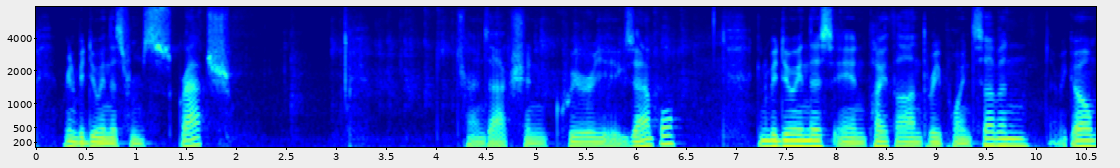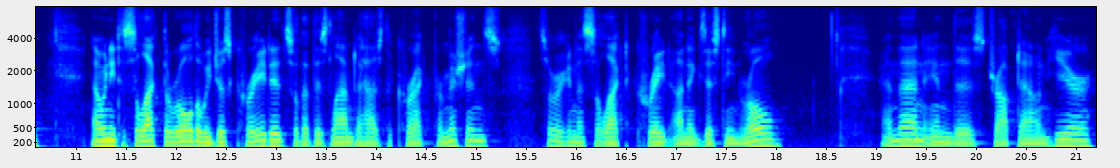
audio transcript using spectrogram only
We're going to be doing this from scratch. Transaction query example. Going to be doing this in Python 3.7. There we go. Now we need to select the role that we just created so that this Lambda has the correct permissions. So we're going to select create an existing role. And then in this drop down here,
